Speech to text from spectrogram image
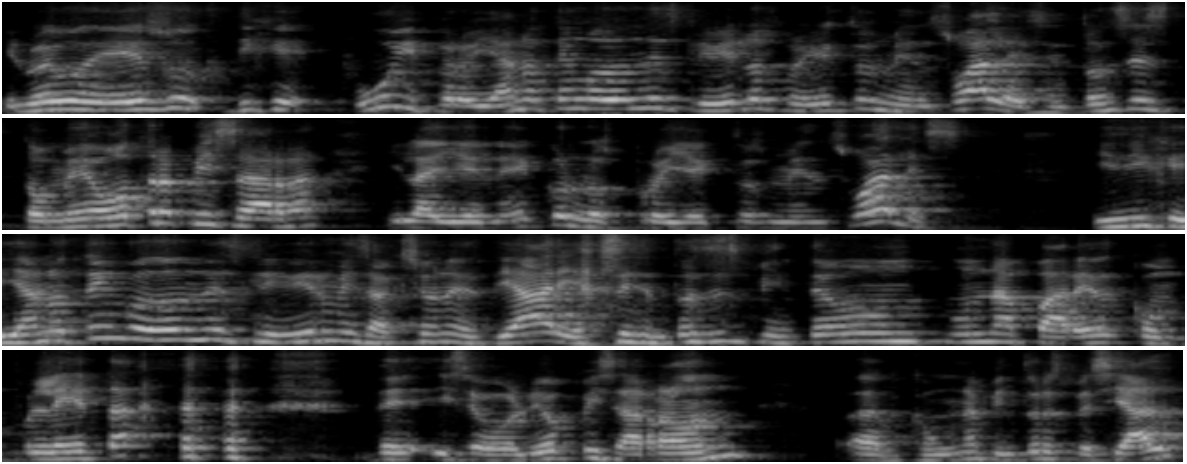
Y luego de eso dije, uy, pero ya no tengo dónde escribir los proyectos mensuales. Entonces tomé otra pizarra y la llené con los proyectos mensuales. Y dije, ya no tengo dónde escribir mis acciones diarias. Entonces pinté una pared completa y se volvió pizarrón eh, con una pintura especial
